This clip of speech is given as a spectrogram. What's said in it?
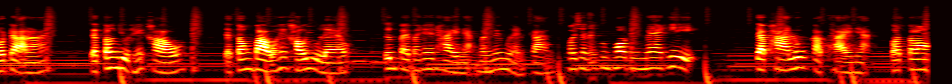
รถอะนะจะต้องหยุดให้เขา จะต้องเบาให้เขาอยู่แล้ว ซึ่งไปประเทศไทยเนี่ยมันไม่เหมือนกัน เพราะฉะนั้นคุณพ่อคุณแม่ที่ จะพาลูกกลับไทยเนี่ยก็ต้อง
